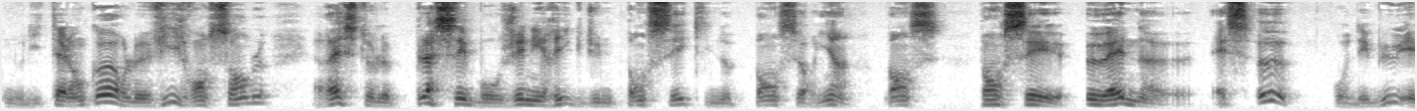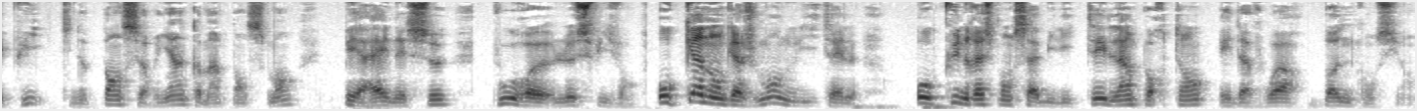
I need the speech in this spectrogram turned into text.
nous dit-elle encore, le vivre ensemble reste le placebo générique d'une pensée qui ne pense rien, pense penser E-N-S-E au début, et puis qui ne pense rien comme un pansement P-A-N-S-E pour euh, le suivant. Aucun engagement, nous dit-elle, aucune responsabilité, l'important est d'avoir bonne conscience.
